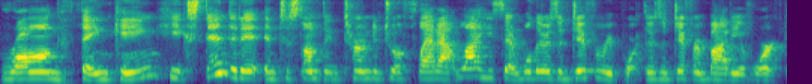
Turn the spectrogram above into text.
wrong thinking. He extended it into something turned into a flat out lie. He said, Well, there's a different report, there's a different body of work.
